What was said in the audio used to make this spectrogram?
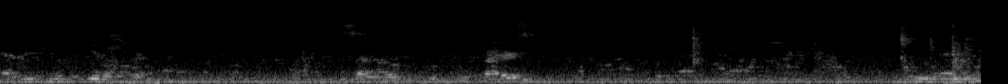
that has anything to do with it. So, writers. And then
